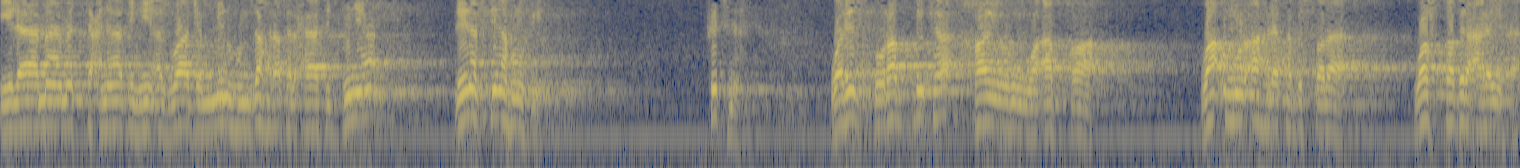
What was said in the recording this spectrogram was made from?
إلى ما متعنا به أزواجا منهم زهرة الحياة الدنيا لنفتنهم فيه. فتنة. ورزق ربك خير وأبقى. وأمر أهلك بالصلاة. واصطبر عليها.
